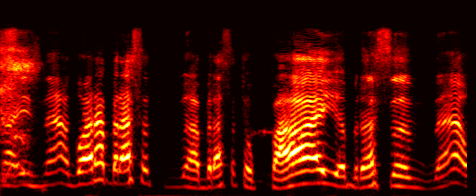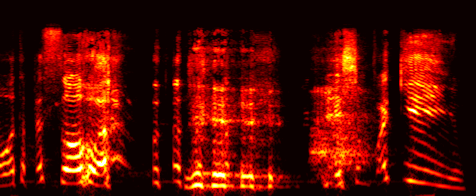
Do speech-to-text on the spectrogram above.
mas né, agora abraça, abraça teu pai, abraça né, outra pessoa. Deixa um pouquinho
